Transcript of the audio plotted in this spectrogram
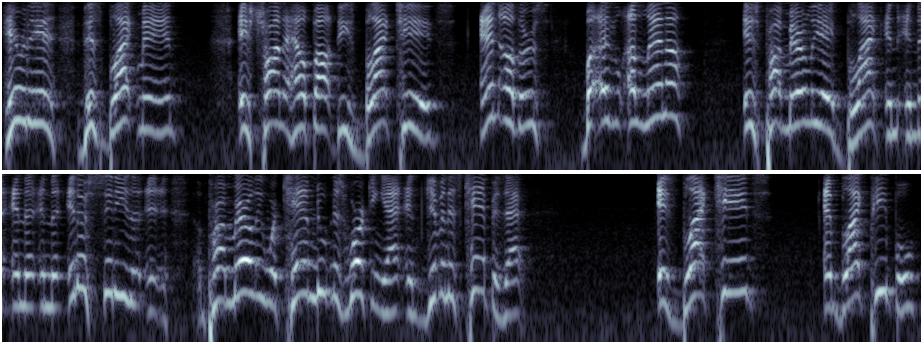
Here it is. This black man is trying to help out these black kids and others, but Atlanta is primarily a black in, in the in the in the inner city, uh, primarily where Cam Newton is working at and given his camp is at, is black kids and black people.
